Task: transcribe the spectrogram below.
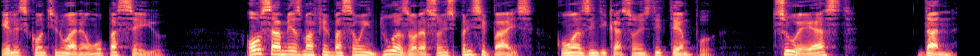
eles continuarão o passeio. Ouça a mesma afirmação em duas orações principais, com as indicações de tempo. Zuerst, dann.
